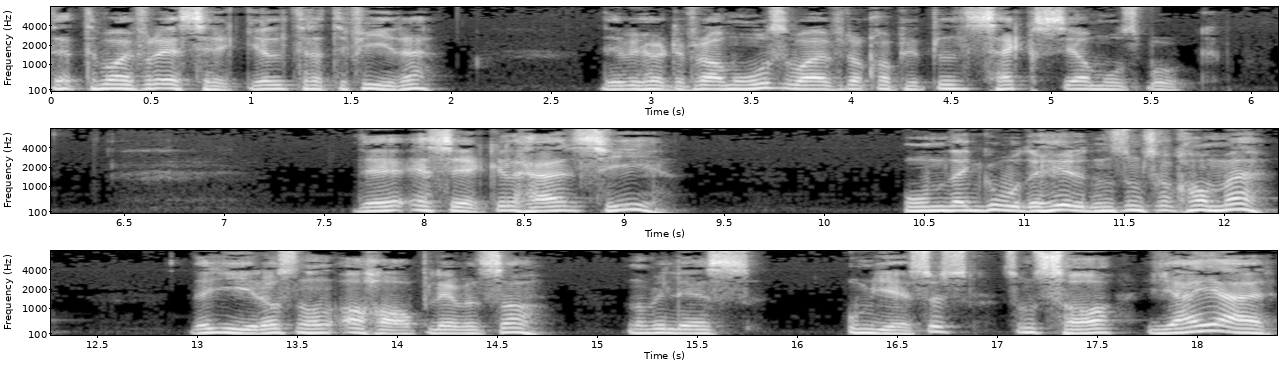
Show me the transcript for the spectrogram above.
Dette var fra Esekiel 34. Det vi hørte fra Amos, var fra kapittel 6 i Amos bok. Det Esekiel her sier om den gode hyrden som skal komme, det gir oss noen aha-opplevelser når vi leser om Jesus som sa 'Jeg er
